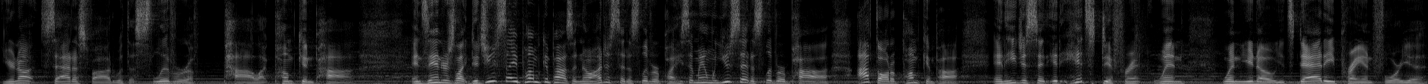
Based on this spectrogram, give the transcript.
you're not satisfied with a sliver of pie, like pumpkin pie. And Xander's like, Did you say pumpkin pie? I said, No, I just said a sliver of pie. He said, Man, when you said a sliver of pie, I thought of pumpkin pie. And he just said, It hits different when, when you know, it's daddy praying for you.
